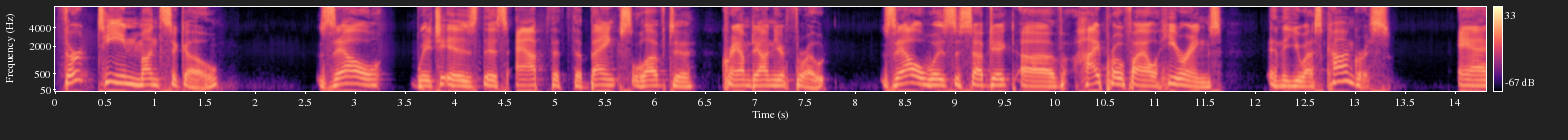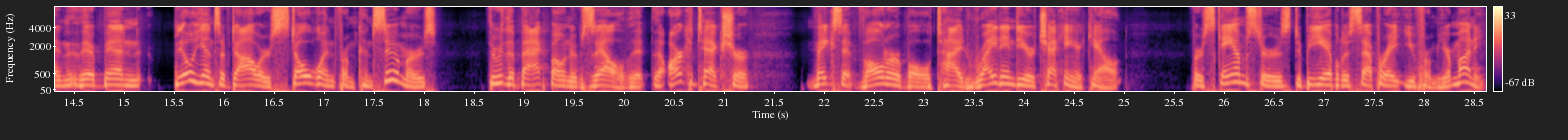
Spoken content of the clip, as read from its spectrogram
13 months ago, Zelle, which is this app that the banks love to cram down your throat, Zelle was the subject of high profile hearings in the U.S. Congress. And there have been billions of dollars stolen from consumers through the backbone of Zelle, that the architecture makes it vulnerable, tied right into your checking account for scamsters to be able to separate you from your money.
